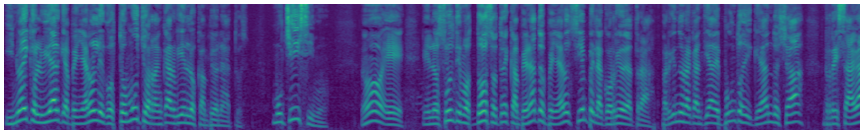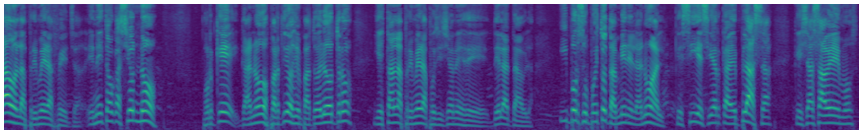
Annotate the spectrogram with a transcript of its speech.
Y no hay que olvidar que a Peñarol le costó mucho arrancar bien los campeonatos, muchísimo. ¿no? Eh, en los últimos dos o tres campeonatos Peñarol siempre la corrió de atrás, perdiendo una cantidad de puntos y quedando ya rezagado en las primeras fechas. En esta ocasión no, porque ganó dos partidos y empató el otro y está en las primeras posiciones de, de la tabla y por supuesto también el anual, que sigue cerca de plaza, que ya sabemos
